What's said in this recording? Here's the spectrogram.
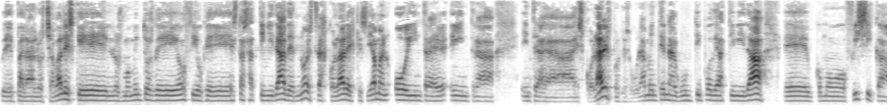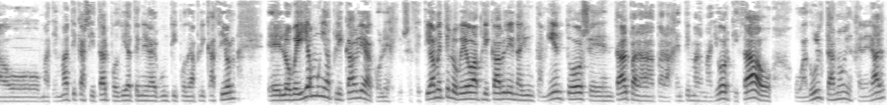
eh, para los chavales que en los momentos de ocio, que estas actividades no extraescolares que se llaman o intra, intra, intraescolares, porque seguramente en algún tipo de actividad eh, como física o matemáticas y tal podría tener algún tipo de aplicación, eh, lo veía muy aplicable a colegios. Efectivamente lo veo aplicable en ayuntamientos, en tal, para, para gente más mayor quizá o, o adulta, ¿no? En general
